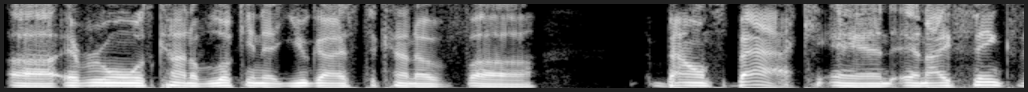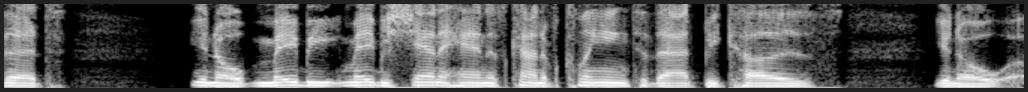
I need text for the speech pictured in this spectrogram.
Uh, everyone was kind of looking at you guys to kind of uh, bounce back, and and I think that you know, maybe maybe Shanahan is kind of clinging to that because you know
